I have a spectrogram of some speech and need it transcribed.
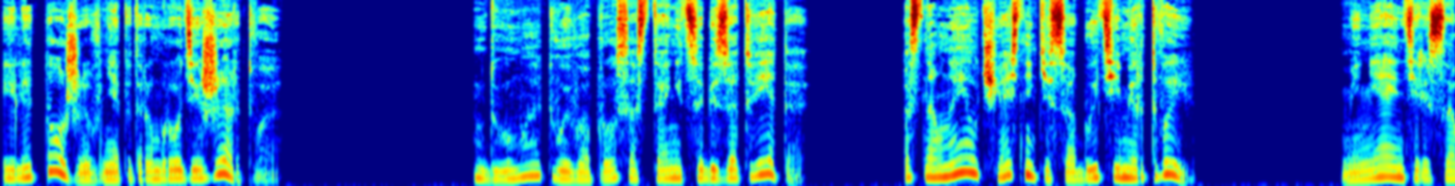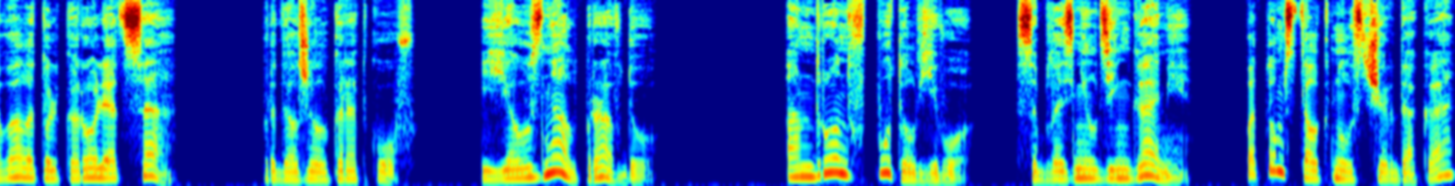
или тоже в некотором роде жертва? Думаю, твой вопрос останется без ответа. Основные участники событий мертвы. Меня интересовала только роль отца, продолжал Коротков, и я узнал правду. Андрон впутал его, соблазнил деньгами, потом столкнул с чердака,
